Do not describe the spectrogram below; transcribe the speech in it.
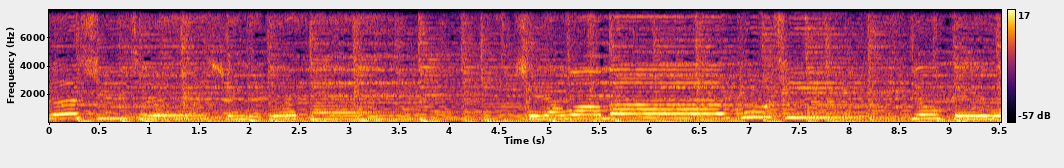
的世界绚丽多彩。谁让我们哭泣，又给我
